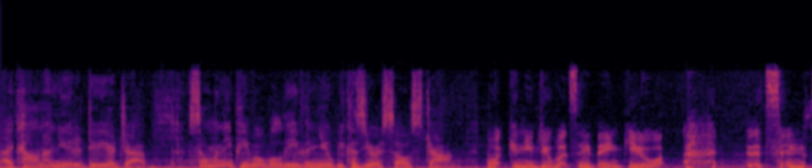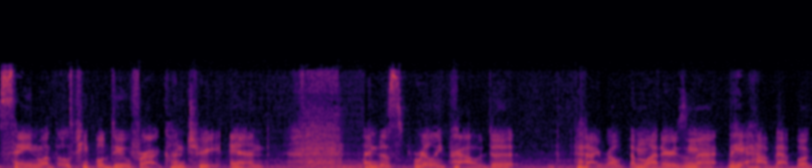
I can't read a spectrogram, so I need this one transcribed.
I count on you to do your job. So many people believe in you because you are so strong. What can you do but say thank you? it's insane what those people do for our country, and I'm just really proud to, that I wrote them letters and that they have that book.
